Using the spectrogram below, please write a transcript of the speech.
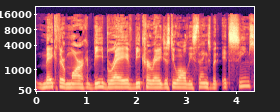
make their mark, be brave, be courageous, do all these things, but it seems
